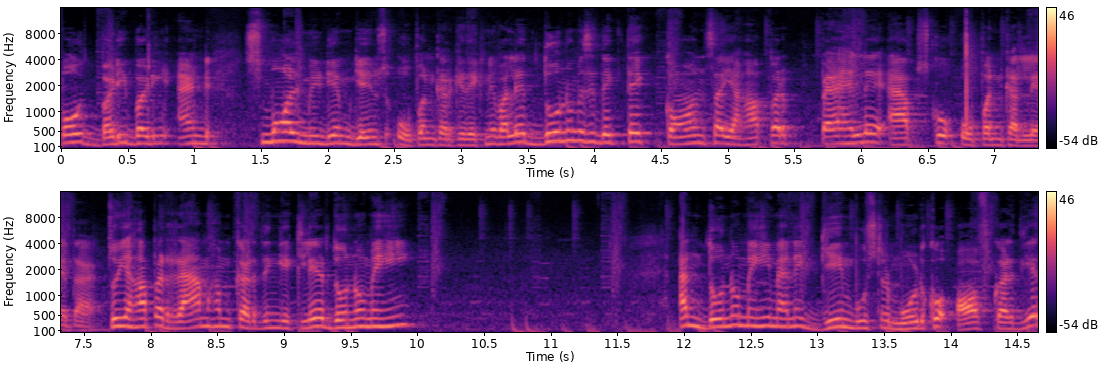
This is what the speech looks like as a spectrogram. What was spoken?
बहुत बड़ी बड़ी and small medium games open करके देखने वाले दोनों में से देखते हैं कौन सा यहाँ पर पहले एप्स को ओपन कर लेता है। तो यहाँ पर रैम हम कर देंगे क्लियर दोनों में ही। एंड दोनों में ही मैंने गेम बूस्टर मोड को ऑफ़ कर दिया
